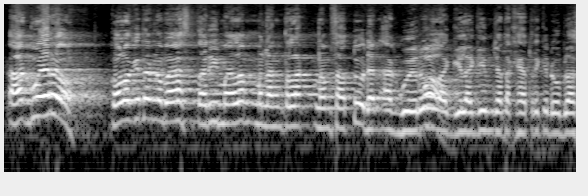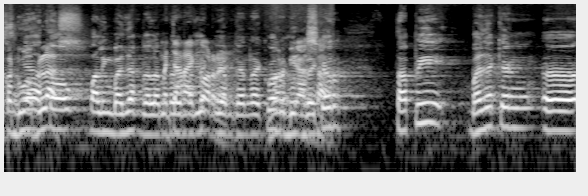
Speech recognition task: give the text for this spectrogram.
Aguero, kalau kita ngebahas tadi malam menang telak 6-1 dan Aguero Wow. lagi-lagi mencetak hat-trick ke-12 Ke-12. atau paling banyak dalam Mecah Premier League, rekor ya? rekor, Luar biasa. breaker. Tapi banyak yang eh,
